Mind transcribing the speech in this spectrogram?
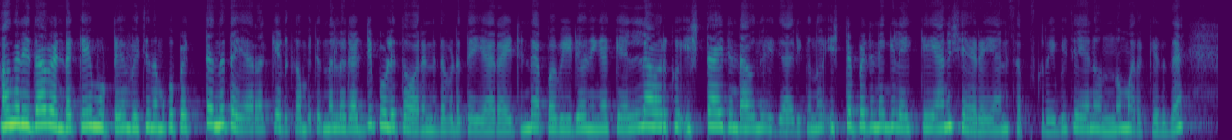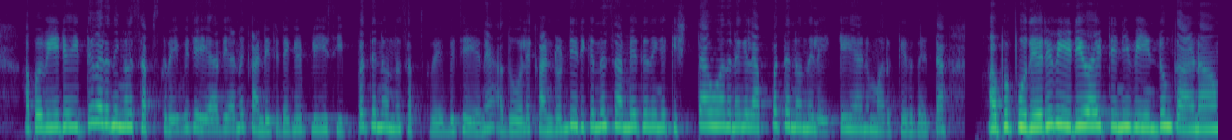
അങ്ങനെ ഇതാ വെണ്ടക്കയും മുട്ടയും വെച്ച് നമുക്ക് പെട്ടെന്ന് തയ്യാറാക്കി എടുക്കാൻ പറ്റും നല്ലൊരു അടിപൊളി തോരൻ ഇതവിടെ തയ്യാറായിട്ടുണ്ട്. അപ്പോൾ വീഡിയോ നിങ്ങൾക്ക് എല്ലാവർക്കും ഇഷ്ടമായിട്ടുണ്ടാവുമെന്ന് വിചാരിക്കുന്നു. ഇഷ്ടപ്പെട്ടിട്ടുണ്ടെങ്കിൽ ലൈക്ക് ചെയ്യാനും ഷെയർ ചെയ്യാനും സബ്സ്ക്രൈബ് ചെയ്യാനും ഒന്നും മറക്കരുത്. അപ്പോൾ വീഡിയോ ഇതുവരെ നിങ്ങൾ സബ്സ്ക്രൈബ് ചെയ്യാതെയാണ് കണ്ടിട്ടുണ്ടെങ്കിൽ പ്ലീസ് ഇപ്പം തന്നെ ഒന്ന് സബ്സ്ക്രൈബ് ചെയ്യണേ. അതുപോലെ കണ്ടുകൊണ്ടിരിക്കുന്ന സമയത്ത് നിങ്ങൾക്ക് ഇഷ്ടമാകുകയാണെന്നുണ്ടെങ്കിൽ അപ്പം തന്നെ ഒന്ന് ലൈക്ക് ചെയ്യാനും മറക്കരുത് കേട്ടോ. അപ്പോൾ പുതിയൊരു വീഡിയോ ആയിട്ട് ഇനി വീണ്ടും കാണാം.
